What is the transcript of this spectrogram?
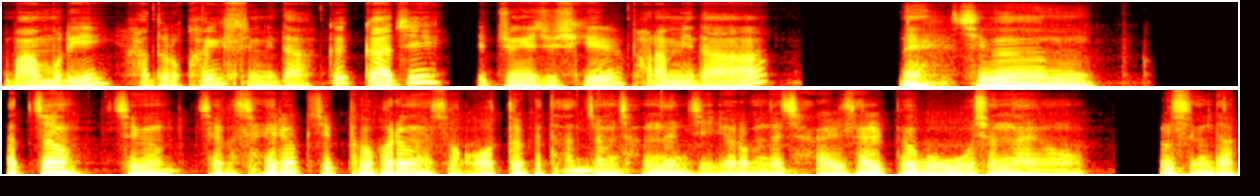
마무리 하도록 하겠습니다. 끝까지 집중해 주시길 바랍니다. 네, 지금 타점, 지금 제가 세력 지표 활용해서 어떻게 타점 잡는지 여러분들 잘 살펴보고 오셨나요? 그렇습니다.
